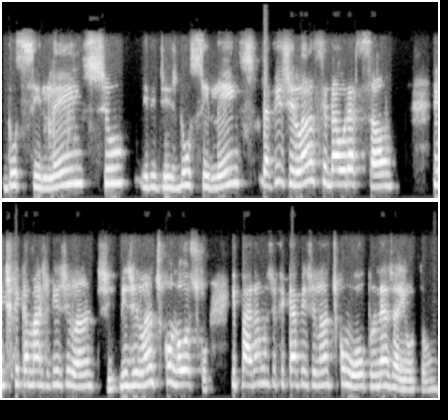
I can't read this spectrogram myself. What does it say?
Do silêncio, ele diz, do silêncio, da vigilância e da oração. A gente fica mais vigilante, vigilante conosco, e paramos de ficar vigilante com o outro, né, Jailton?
